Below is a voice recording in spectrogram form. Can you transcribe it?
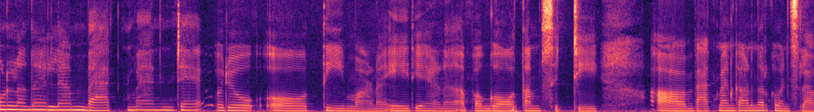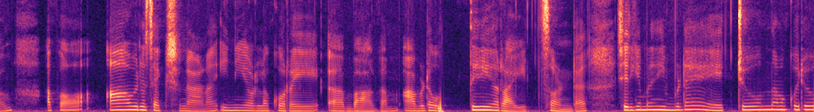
ഉള്ളതെല്ലാം ബാറ്റ്മാന്റെ ഒരു തീമാണ് ഏരിയയാണ്. അപ്പോൾ ഗോതം സിറ്റി ബാറ്റ്മാൻ കാണുന്നവർക്ക് മനസ്സിലാവും. അപ്പോൾ ആ ഒരു സെക്ഷനാണ് ഇനിയുള്ള കുറേ ഭാഗം. അവിടെ ഒത്തിരി റൈറ്റ്സ് ഉണ്ട്. ശരിക്കും പറഞ്ഞാൽ ഇവിടെ ഏറ്റവും നമുക്കൊരു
